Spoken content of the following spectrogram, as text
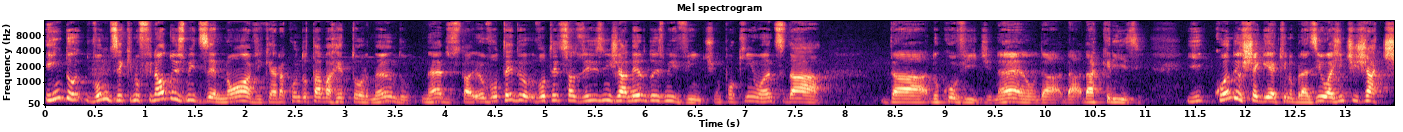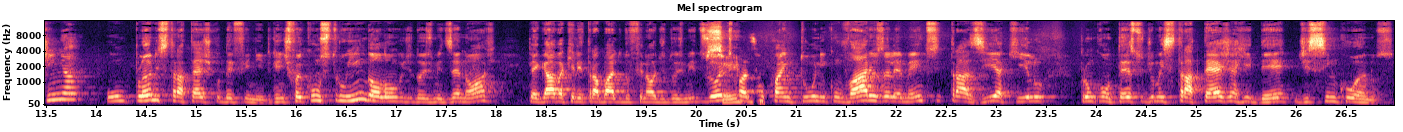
indo, vamos dizer que no final de 2019, que era quando eu estava retornando, né, do, eu voltei, do, voltei dos Estados Unidos em janeiro de 2020, um pouquinho antes da, da, do Covid, né, da, da, da crise. E quando eu cheguei aqui no Brasil, a gente já tinha um plano estratégico definido, que a gente foi construindo ao longo de 2019 pegava aquele trabalho do final de 2018, Sim. fazia um fine tuning com vários elementos e trazia aquilo para um contexto de uma estratégia RD de cinco anos,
